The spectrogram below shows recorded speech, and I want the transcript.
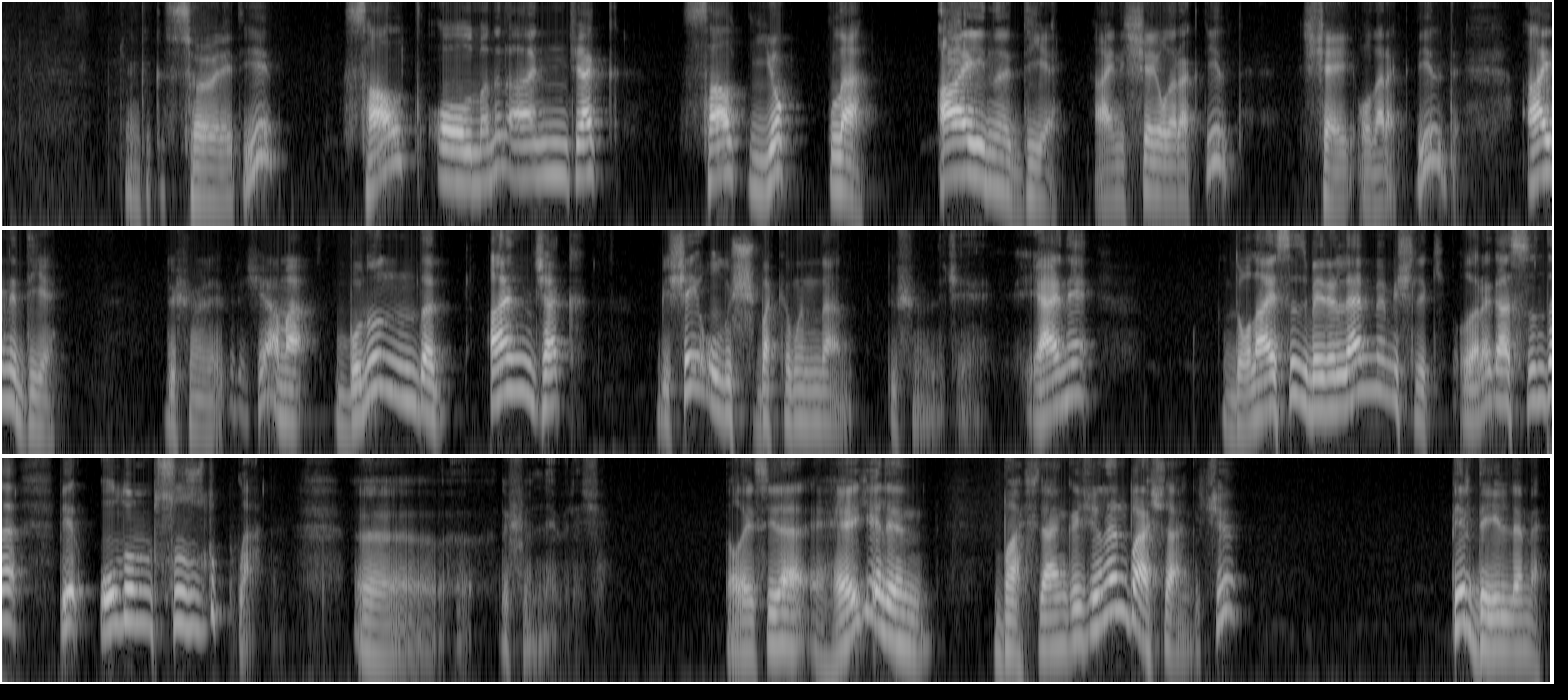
Çünkü söylediği salt olmanın ancak salt yokla aynı diye aynı şey olarak değil şey olarak değil de aynı diye düşünülebilir şey ama bunun da ancak bir şey oluş bakımından düşünüleceği. Yani dolaysız belirlenmemişlik olarak aslında bir olumsuzlukla e, düşünülebilir. Dolayısıyla Hegel'in başlangıcının başlangıcı bir değilleme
